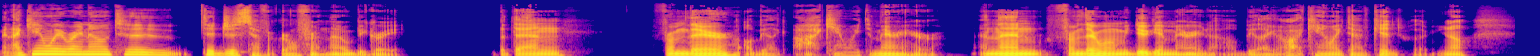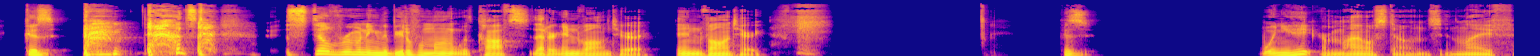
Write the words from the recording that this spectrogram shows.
I mean, I can't wait right now to to just have a girlfriend. That would be great. But then from there, I'll be like, oh, I can't wait to marry her. And then from there, when we do get married, I'll be like, oh, I can't wait to have kids with her. You know, because that's still ruining the beautiful moment with coughs that are involuntary. Involuntary. Because when you hit your milestones in life,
